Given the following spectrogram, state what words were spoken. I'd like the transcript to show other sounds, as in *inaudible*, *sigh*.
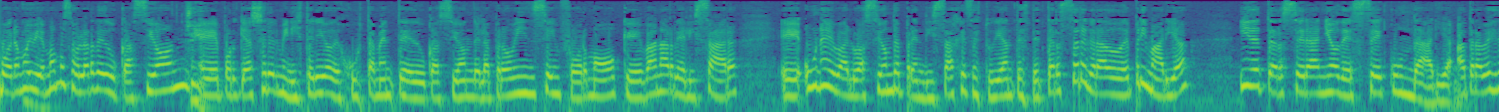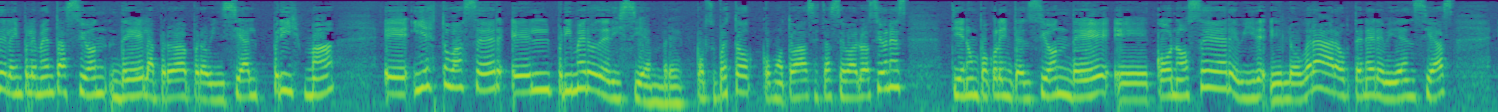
Bueno, muy bien, vamos a hablar de educación, Sí. eh, porque ayer el Ministerio de justamente de Educación de la provincia informó que van a realizar eh, una evaluación de aprendizajes a estudiantes de tercer grado de primaria y de tercer año de secundaria a través de la implementación de la prueba provincial Prisma. eh, y esto va a ser el primero de diciembre. Por supuesto, como todas estas evaluaciones, tiene un poco la intención de eh, conocer, lograr obtener evidencias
